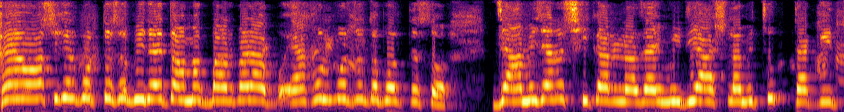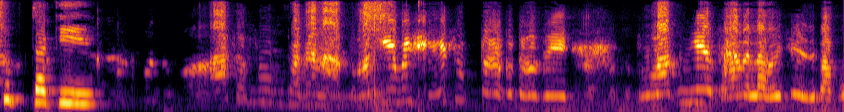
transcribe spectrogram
হ্যাঁ অস্বীকার করতেছো বিদায় তো আমাকে বারবার এখন পর্যন্ত বলতেছো যে আমি যেন স্বীকার না যাই মিডিয়া আসলে আমি চুপ থাকি চুপ থাকি। আচ্ছা থাকা না, তোমাকে আমি কথা বলছি। তোমাকে নিয়ে ঝামেলা হয়েছে বাবু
